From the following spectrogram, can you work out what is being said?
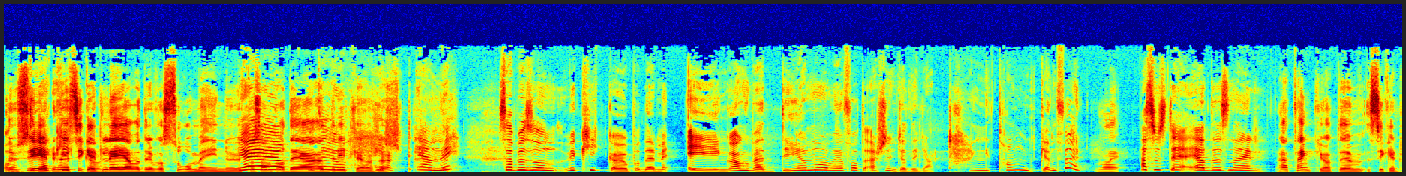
Og er sikkert, hun er sikkert lei av å drive og zoome inn og ut, Ja, og ja, sånn, ja. og det er dritlei av sjøl. helt enig. Så jeg bare sånn, Vi kicka jo på det med en gang. Bare, det må vi jo få til. Jeg skjønner ikke at jeg ikke har tenkt tanken før. Nei. Jeg synes det er det sånn her Jeg tenker jo at det er sikkert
